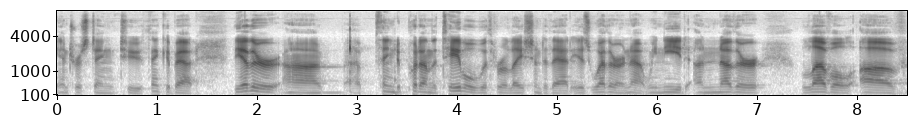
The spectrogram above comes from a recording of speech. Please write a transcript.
interesting to think about. The other thing to put on the table with relation to that is whether or not we need another level of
